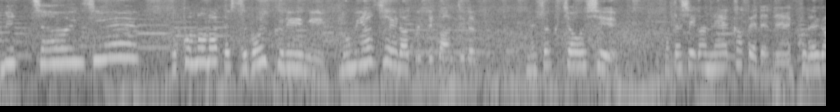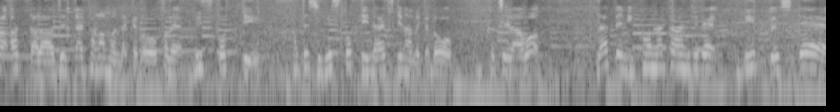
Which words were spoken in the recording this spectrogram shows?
めっちゃ美味しいここのラテすごいクリーミー。飲みやすいラテって感じで。めちゃくちゃ美味しい。私がねカフェでねこれがあったら絶対頼むんだけどこれビスコッティ。私ビスコッティ大好きなんだけどこちらをラテにこんな感じでディップして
